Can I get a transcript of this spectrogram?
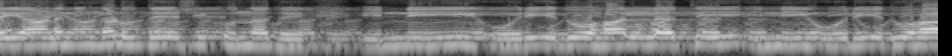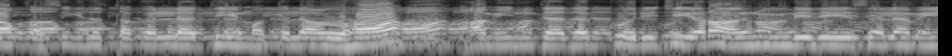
കവിതയാണ് നിങ്ങൾ ഉദ്ദേശിക്കുന്നത്. ഇനി ഒരീദുഹല്ലത്തി ഇന്നീ ഒരീദുഹ ഖസീദത്തകല്ലത്തി മത്ലഉഹ അമിൻ തദക്കുരി ജീറാൻ ബിദി സലമീ.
